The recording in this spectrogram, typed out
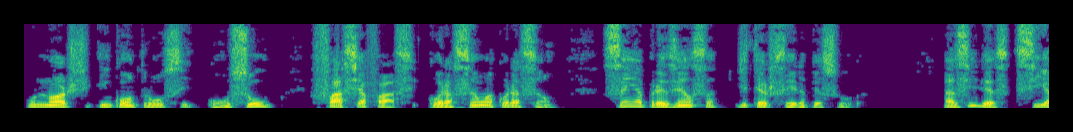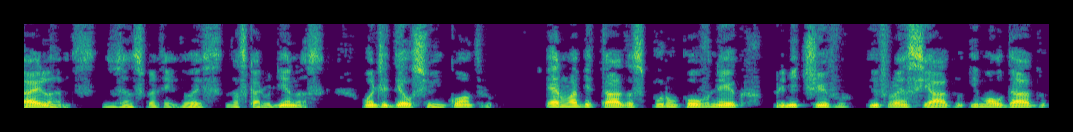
o norte encontrou-se com o sul face a face, coração a coração, sem a presença de terceira pessoa. As ilhas Sea Islands, 252, das Carolinas, onde deu-se o encontro, eram habitadas por um povo negro, primitivo, influenciado e moldado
